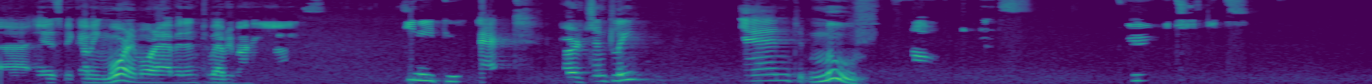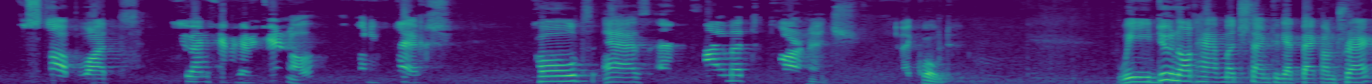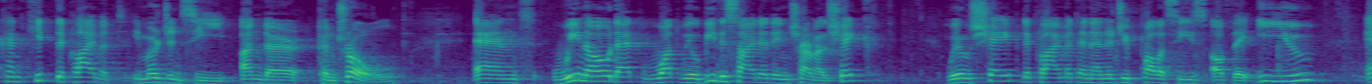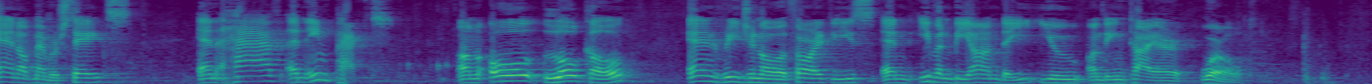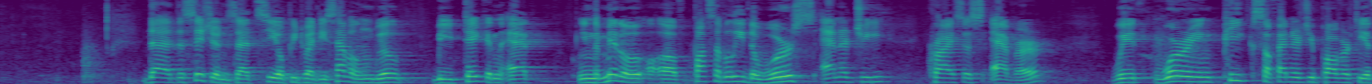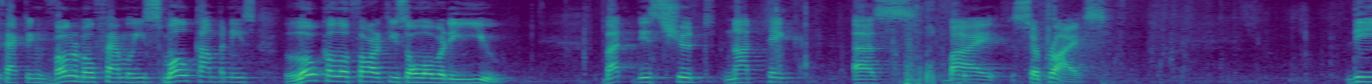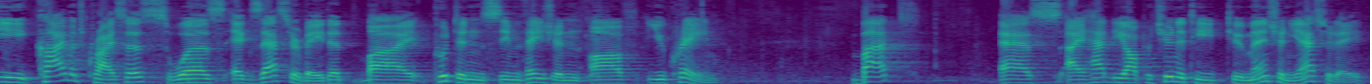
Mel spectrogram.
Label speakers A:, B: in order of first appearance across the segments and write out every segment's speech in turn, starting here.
A: uh, is becoming more and more evident to everybody is we need to act urgently and move from commitments to achievements to stop what UN Secretary General Antonio Guterres called as a climate carnage. And I quote. We do not have much time to get back on track and keep the climate emergency under control. And we know that what will be decided in Sharm el-Sheikh will shape the climate and energy policies of the EU and of member states and have an impact on all local and regional authorities and even beyond the EU on the entire world the decisions at COP27 will be taken at in the middle of possibly the worst energy crisis ever, with worrying peaks of energy poverty affecting vulnerable families, small companies, local authorities all over the EU. But this should not take us by surprise. The climate crisis was exacerbated by Putin's invasion of Ukraine. But, as I had the opportunity to mention yesterday,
